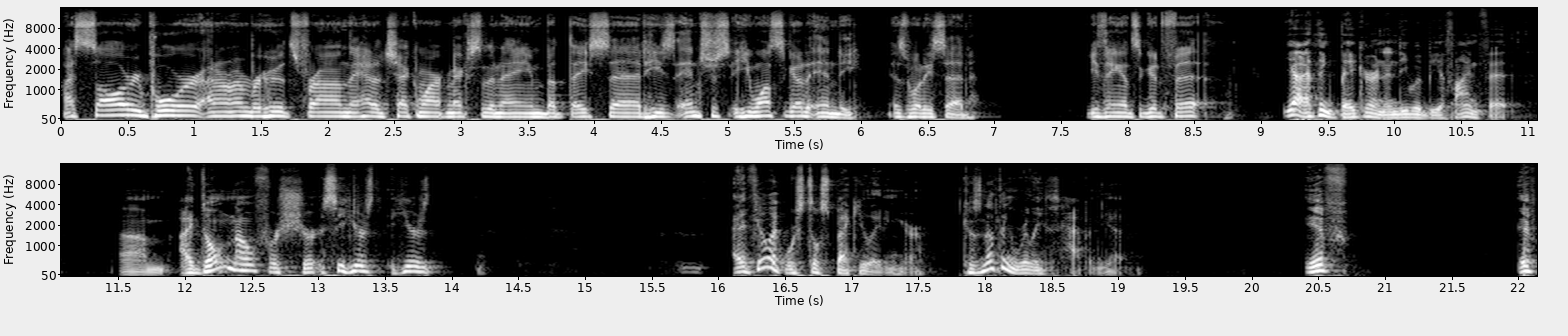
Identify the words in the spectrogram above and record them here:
I saw a report. I don't remember who it's from. They had a check mark next to the name, but they said he's interested. He wants to go to Indy, is what he said. You think it's a good fit? Yeah, I think Baker and Indy would be a fine fit. Um, I don't know for sure. See, here's here's. I feel like we're still speculating here because nothing really has happened yet. If if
